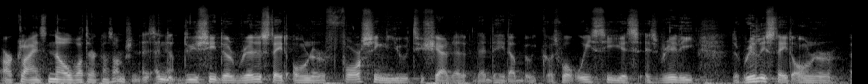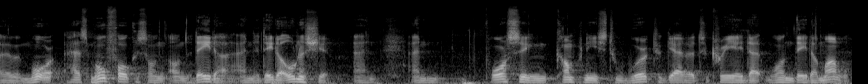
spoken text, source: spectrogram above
our clients know what their consumption is. And, and do you see the real estate owner forcing you to share that, that data? Because what we see is, is really the real estate owner uh, more has more focus on, on the data and the data ownership and and forcing companies to work together to create that one data model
